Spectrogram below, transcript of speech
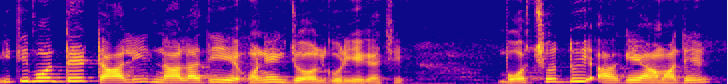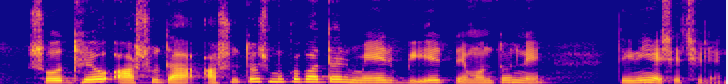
ইতিমধ্যে টালির নালা দিয়ে অনেক জল গড়িয়ে গেছে। বছর দুই আগে আমাদের শ্রদ্ধেয় আশুদা আশুতোষ মুখোপাধ্যায়ের মেয়ের বিয়ের নেমন্তন্নে তিনি এসেছিলেন।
